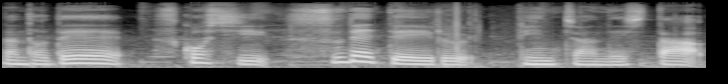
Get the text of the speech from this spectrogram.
なので少し拗ねているりんちゃんでした。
